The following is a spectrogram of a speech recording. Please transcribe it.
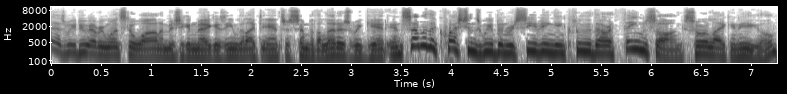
as we do every once in a while in Michigan Magazine, we like to answer some of the letters we get. And some of the questions we've been receiving include our theme song, Soar Like an Eagle.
